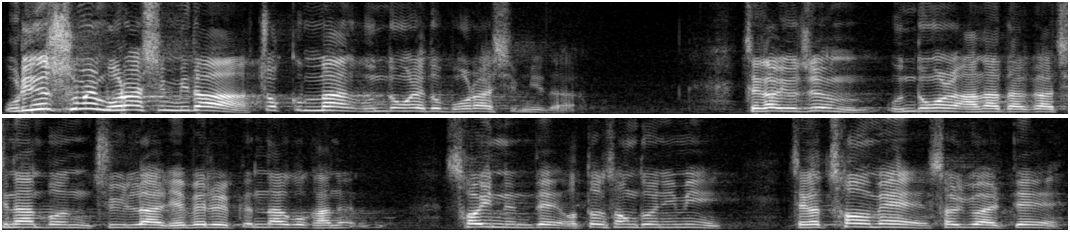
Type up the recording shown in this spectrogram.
우리는 숨을 몰아쉽니다. 조금만 운동을 해도 몰아쉽니다. 제가 요즘 운동을 안 하다가 지난번 주일날 예배를 끝나고 가는 서 있는데 어떤 성도님이 제가 처음에 설교할 때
